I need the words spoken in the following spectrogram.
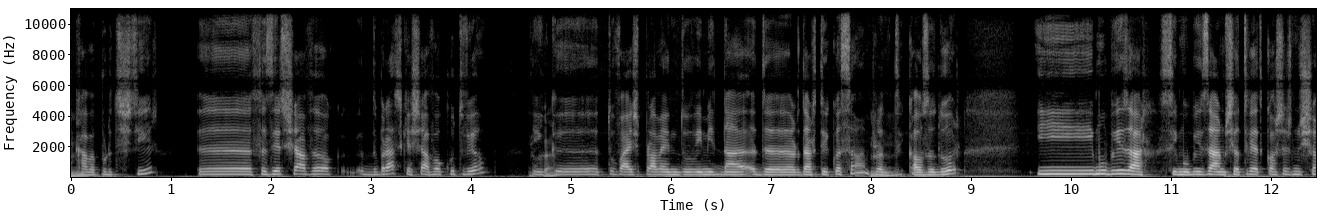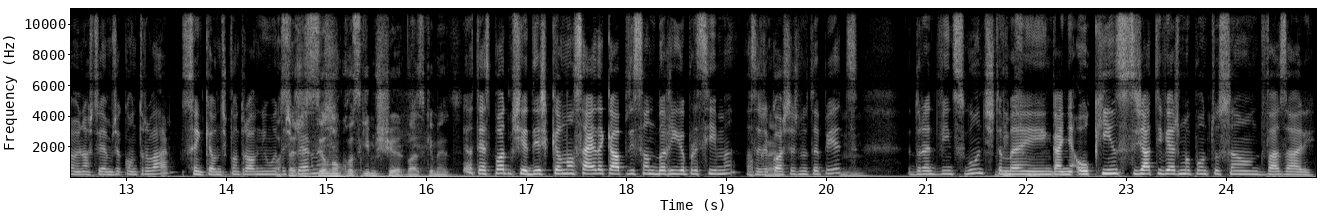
acaba por desistir. Uh, fazer chave de braços, que é chave ao cotovelo, em Ok. que tu vais para além do limite da, da, da articulação, pronto, causa dor. E mobilizar. Se imobilizarmos, se ele estiver de costas no chão e nós estivermos a controlar, sem que ele nos controle nenhuma Ou das seja, pernas. se ele não conseguir mexer, basicamente. Ele até se pode mexer, desde que ele não saia daquela posição de barriga para cima, ou seja, Ok. Uhum. costas no tapete, durante 20 segundos, também ganha. Ou 15 se já tiveres uma pontuação de vazari.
